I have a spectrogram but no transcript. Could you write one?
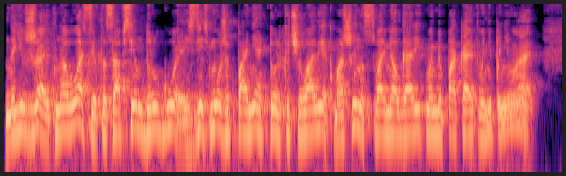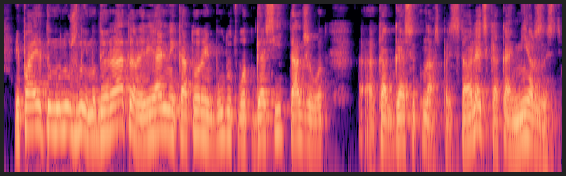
наезжает на власть, это совсем другое. Здесь может понять только человек. Машина со своими алгоритмами пока этого не понимает. И поэтому нужны модераторы реальные, которые будут вот гасить также вот как гасят нас. Представляете, какая мерзость.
